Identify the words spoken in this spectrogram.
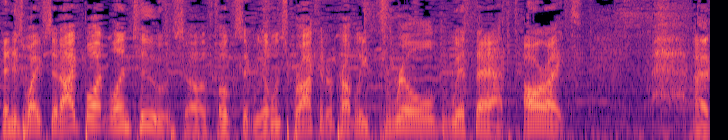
then his wife said, I bought one too. So folks at Wheel and Sprocket are probably thrilled with that. All right. I,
